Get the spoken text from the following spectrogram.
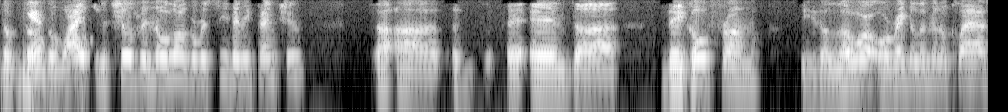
the, the, Yeah. the wife and the children no longer receive any pension, uh, uh, and uh, they go from either lower or regular middle class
